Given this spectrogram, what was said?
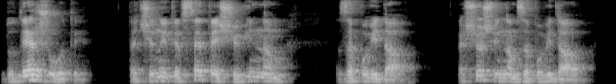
додержувати та чинити все те, що Він нам заповідав. А що ж Він нам заповідав?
